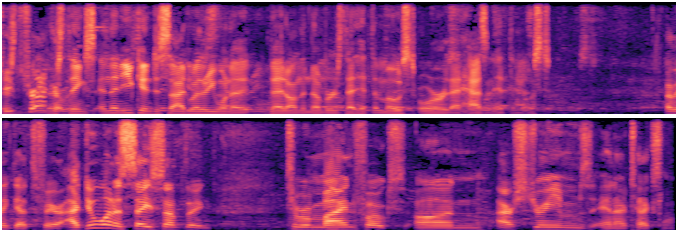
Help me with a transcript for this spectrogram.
there's, Keeps track there's of it. things, and then you can decide whether you want to bet on the numbers that hit the most or that hasn't hit the most. I think that's fair. I do want to say something to remind folks on our streams and our text line.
